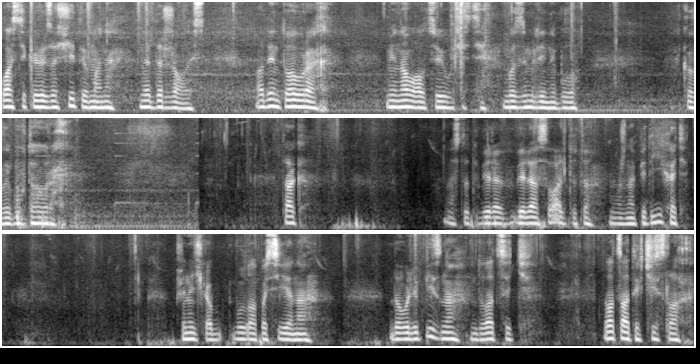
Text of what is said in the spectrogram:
пластикові защити в мене не держались. Один Таурех мінував цієї участі, бо землі не було, коли був Таурех. Так, у нас тут біля, біля асфальту, то можна під'їхати. Пшеничка була посіяна доволі пізно, 20, 20 числах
